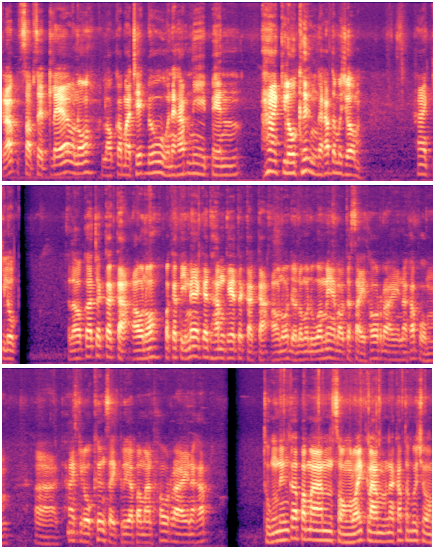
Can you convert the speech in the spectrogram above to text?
ครับสับเสร็จแล้วเนาะเราก็มาเช็คดูนะครับ นี่เป็น 5กิโลครึ่งนะครับท่านผู้ชม 5กิโลเราก็จะกะกะเอาเนาะปกติแม่แกทำแกจะกะกะเอาเนาะเดี๋ยวเรามาดูว่าแม่เราจะใส่เท่าไหร่นะครับผมอ่า5กิโลครึ่งใส่เกลือประมาณเท่าไหร่นะครับ ถุงหนึงก็ประมาณ 200 กรัมนะครับท่านผู้ชม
